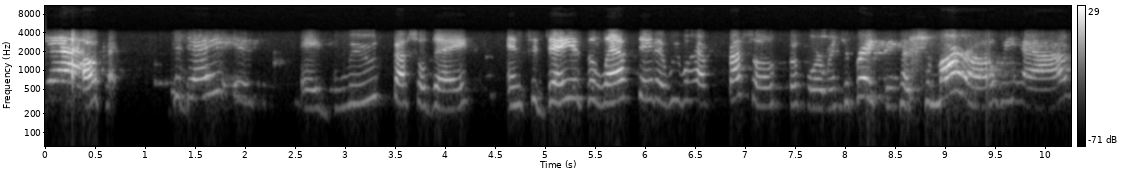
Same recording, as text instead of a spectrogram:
Yeah. Okay. Today is a blue special day, and today is the last day that we will have specials before winter break because tomorrow we have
